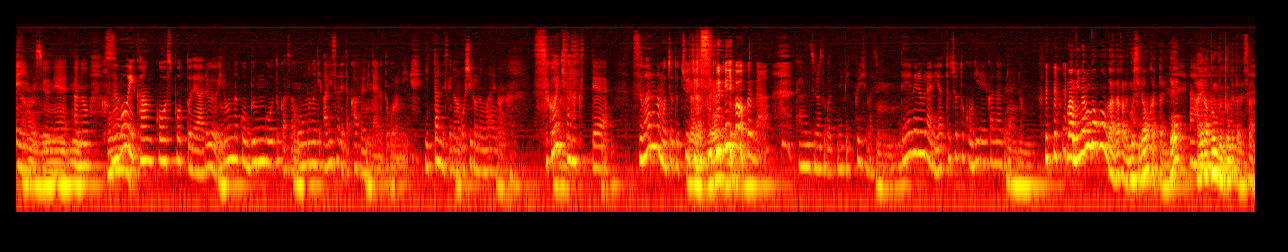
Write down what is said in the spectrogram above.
いんですよね、あのすごい観光スポットであるいろんなこう文豪とかさ、大物に愛されたカフェみたいなところに行ったんですけど、お城の前の。すごい汚くて座るのもちょっと躊躇するような感じのところでねびっくりしました、うん、デーメルぐらいでやっとちょっと小切れかなぐらいの、うん、まあ南の方がだから虫が多かったりねハエがブンブン飛んでたりさ、はい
